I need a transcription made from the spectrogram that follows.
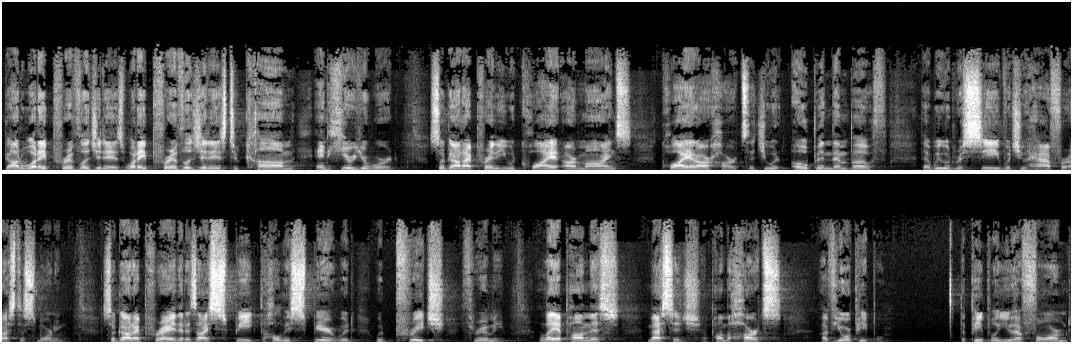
God, what a privilege it is. What a privilege it is to come and hear your word. So, God, I pray that you would quiet our minds, quiet our hearts, that you would open them both, that we would receive what you have for us this morning. So, God, I pray that as I speak, the Holy Spirit would, would preach through me. Lay upon this message, upon the hearts of your people, the people you have formed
